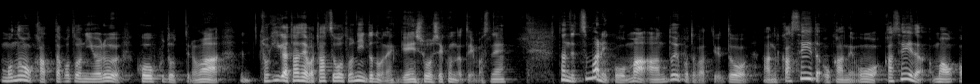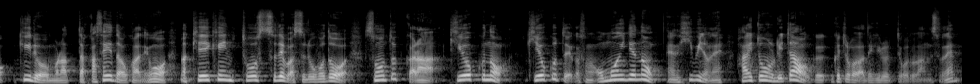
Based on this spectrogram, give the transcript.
物を買ったことによる幸福度っていうのは時が経てば経つごとにどんどんね減少していくんだと言いますね。なんでつまりこうまあどういうことかっていうとあの稼いだお金を稼いだまあ給料をもらった稼いだお金を、まあ、経験に投資すればするほどその時から記憶の記憶というかその思い出の日々のね配当のリターンを受け取ることができるってことなんですよね。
